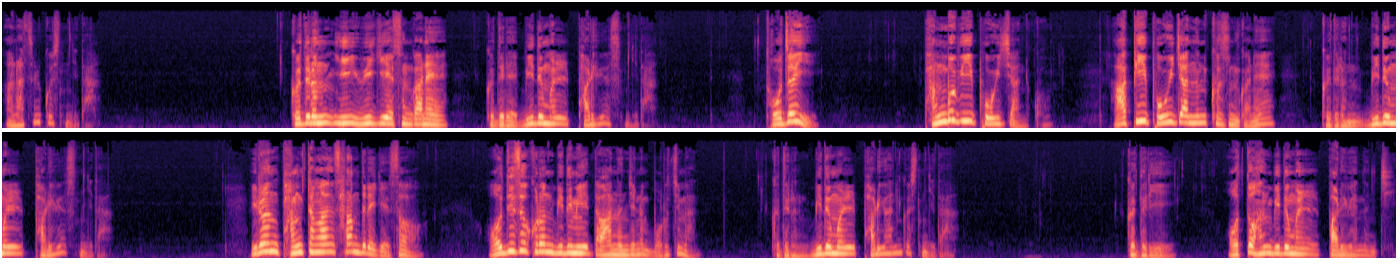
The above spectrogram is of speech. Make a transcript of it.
않았을 것입니다. 그들은 이 위기의 순간에 그들의 믿음을 발휘했습니다. 도저히 방법이 보이지 않고 앞이 보이지 않는 그 순간에 그들은 믿음을 발휘했습니다. 이런 방탕한 사람들에게서 어디서 그런 믿음이 나왔는지는 모르지만 그들은 믿음을 발휘한 것입니다. 그들이 어떠한 믿음을 발휘했는지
